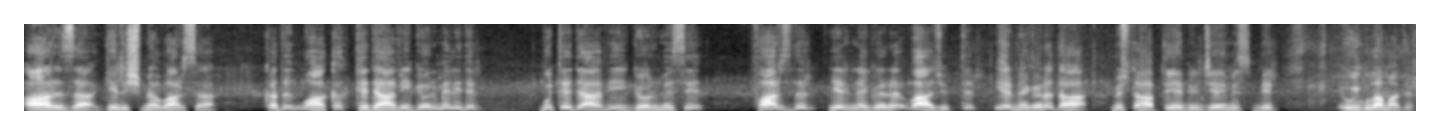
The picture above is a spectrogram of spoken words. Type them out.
arıza, gelişme varsa kadın muhakkak tedavi görmelidir. Bu tedavi görmesi farzdır, yerine göre vaciptir, yerine göre daha müstehap diyebileceğimiz bir uygulamadır.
